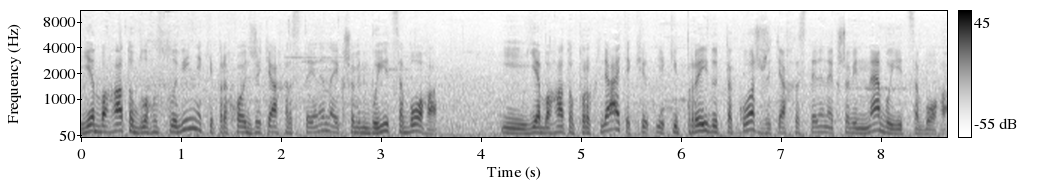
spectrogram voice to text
Є багато благословінь, які приходять в життя християнина, якщо він боїться Бога. І є багато проклять, які, які прийдуть також в життя християнина, якщо він не боїться Бога.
